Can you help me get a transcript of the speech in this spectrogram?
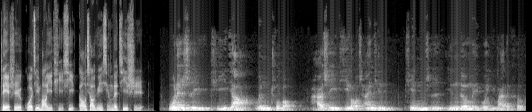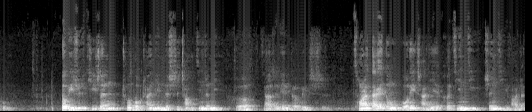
这也是国际贸易体系高效运行的基石。无论是以提价稳出口，还是以提高产品品质赢得美国以外的客户，都必须提升出口产品的市场竞争力和价值链的维持，从而带动国内产业和经济升级发展。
